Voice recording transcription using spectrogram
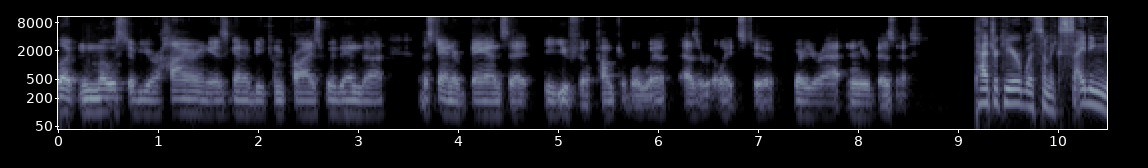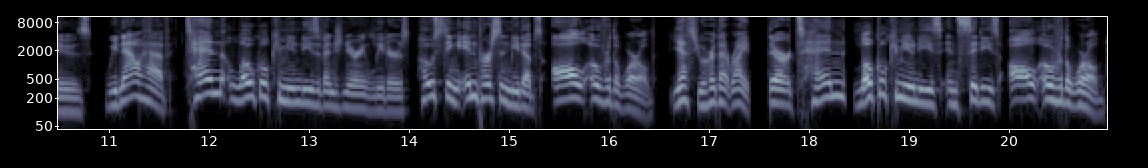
look, most of your hiring is going to be comprised within the the standard bands that you feel comfortable with as it relates to where you're at in your business. Patrick here with some exciting news. We now have 10 local communities of engineering leaders hosting in person meetups all over the world. Yes, you heard that right. There are 10 local communities in cities all over the world.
